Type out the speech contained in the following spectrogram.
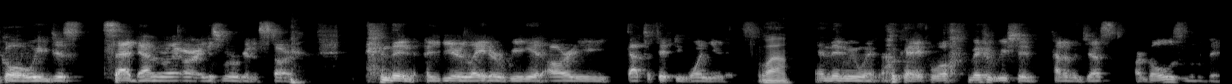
goal. We just sat down and were like, "All right, this is where we're going to start." And then a year later, we had already got to 51 units. Wow. And then we went, okay, well, maybe we should kind of adjust our goals a little bit.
